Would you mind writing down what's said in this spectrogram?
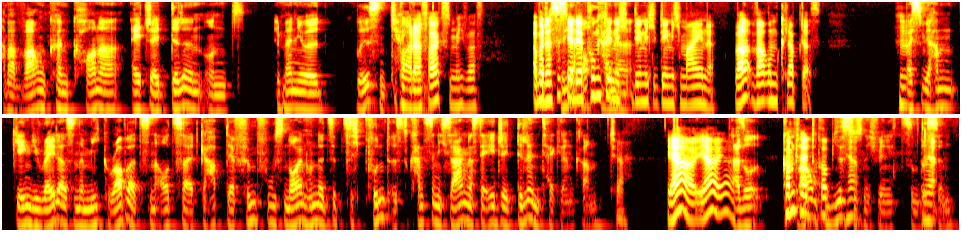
aber warum können Corner AJ Dillon und Emmanuel Wilson tackeln? Boah, da fragst du mich was. Aber das ist ja der Punkt, den ich, den, ich, den ich meine. warum klappt das? Hm. Weißt du, wir haben gegen die Raiders eine Meek Robertson Outside gehabt, der 5 Fuß 970 Pfund ist. Du kannst dir nicht sagen, dass der AJ Dillon tackeln kann. Tja. Ja, ja, ja. Also, Kommt halt drauf. probierst ja. du es nicht wenigstens so ein bisschen?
